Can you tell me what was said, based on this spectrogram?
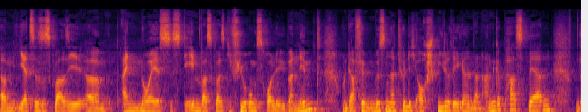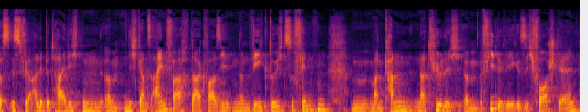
Ähm, jetzt ist es quasi ähm, ein neues System, was quasi die Führungsrolle übernimmt. Und dafür müssen natürlich auch Spielregeln dann angepasst werden. Und das ist für alle Beteiligten ähm, nicht ganz einfach, da quasi einen Weg durchzufinden. Man kann natürlich viele Wege sich vorstellen,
